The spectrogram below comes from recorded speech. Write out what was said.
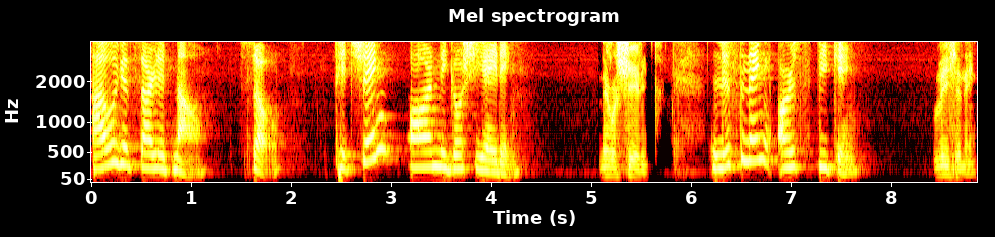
I will get started now. So pitching or negotiating? Negotiating. Listening or speaking? Listening.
